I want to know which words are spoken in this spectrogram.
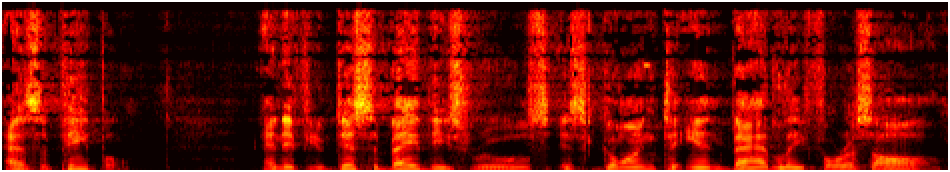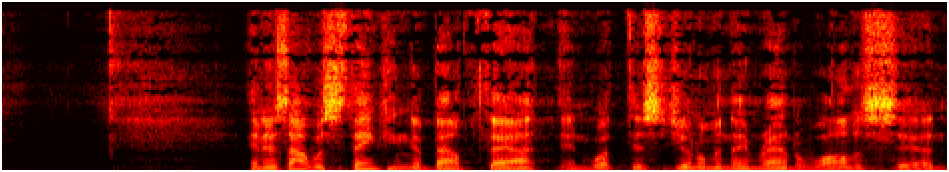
as a people. And if you disobey these rules, it's going to end badly for us all. And as I was thinking about that and what this gentleman named Randall Wallace said,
